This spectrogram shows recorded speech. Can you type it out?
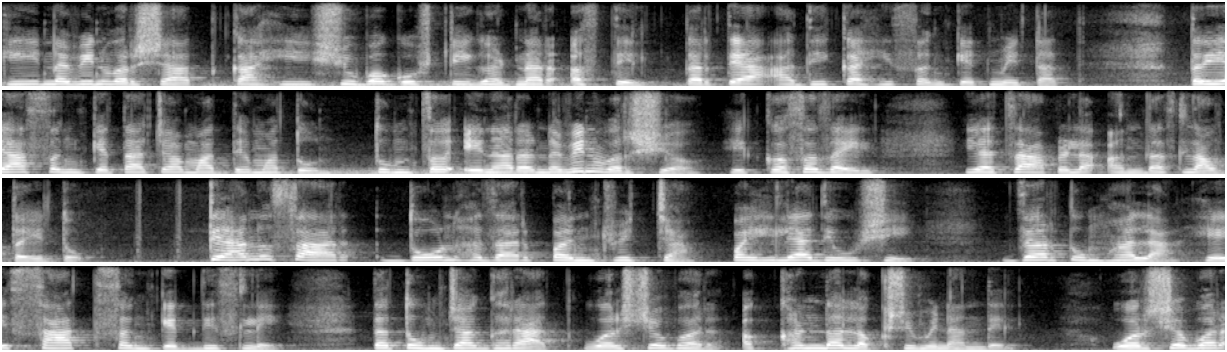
की नवीन वर्षात काही शुभ गोष्टी घडणार असतील तर त्याआधी काही संकेत मिळतात. तर या संकेताच्या माध्यमातून तुमचं येणारं नवीन वर्ष हे कसं जाईल याचा आपल्याला अंदाज लावता येतो. त्यानुसार दोन हजार पंचवीसच्या पहिल्या दिवशी जर तुम्हाला हे सात संकेत दिसले तर तुमच्या घरात वर्षभर अखंड लक्ष्मी नांदेल. वर्षभर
